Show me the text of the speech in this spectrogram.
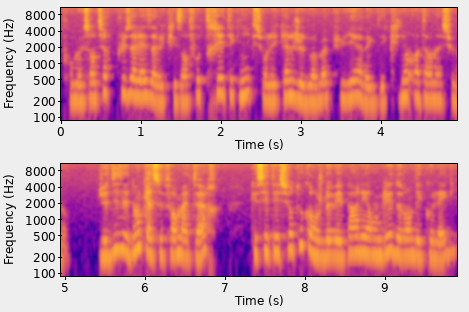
pour me sentir plus à l'aise avec les infos très techniques sur lesquelles je dois m'appuyer avec des clients internationaux. Je disais donc à ce formateur que c'était surtout quand je devais parler anglais devant des collègues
